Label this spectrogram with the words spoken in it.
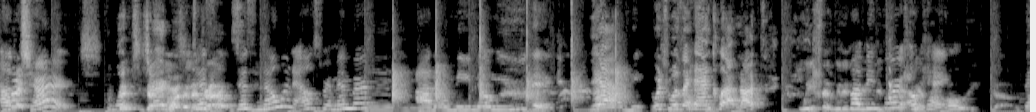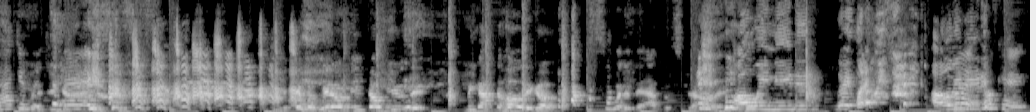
of church. What church? more than the Does, drums? does no one else remember? Mm. I don't need no music. Yeah, need- which was a hand clap, not a We said we didn't But need before- because we have the okay. Holy Ghost. Back in the What did day. And when we don't need no music. We got the Holy Ghost. So what is the apostolic? All we need is wait. What did we say? All we But, need is okay,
